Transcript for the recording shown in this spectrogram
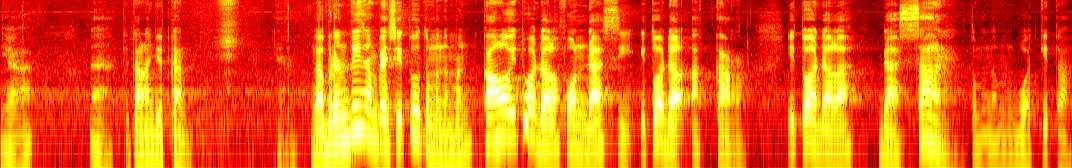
ya. Nah, kita lanjutkan. Ya. Nggak berhenti sampai situ teman-teman. Kalau itu adalah fondasi, itu adalah akar, itu adalah dasar teman-teman buat kita.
